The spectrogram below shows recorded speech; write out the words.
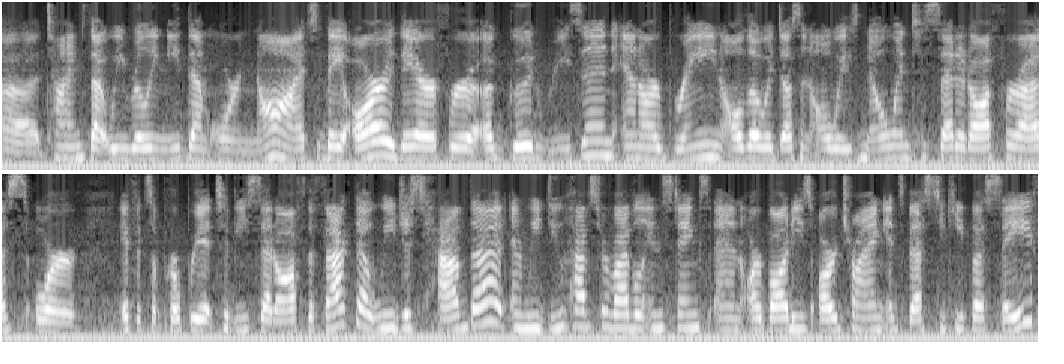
uh, times that we really need them or not, they are there for a good reason. And our brain, although it doesn't always know when to set it off for us or if it's appropriate to be set off, the fact that we just have that and we do have survival instincts and our bodies are trying its best to keep us safe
